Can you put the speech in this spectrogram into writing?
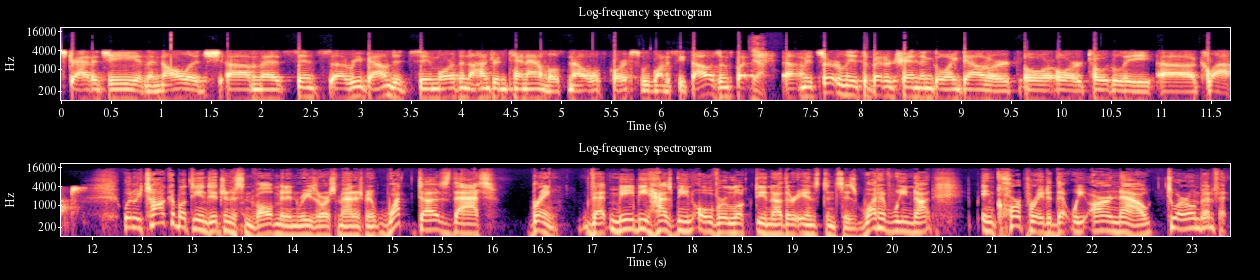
strategy and the knowledge um, has since uh, rebounded to more than 110 animals. Now, of course, we want to see thousands, but yeah. um, it certainly is a better trend than going down or or, or totally uh, collapse. When we talk about the Indigenous involvement in resource management, what does that bring that maybe has been overlooked in other instances? What have we not incorporated that we are now to our own benefit?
